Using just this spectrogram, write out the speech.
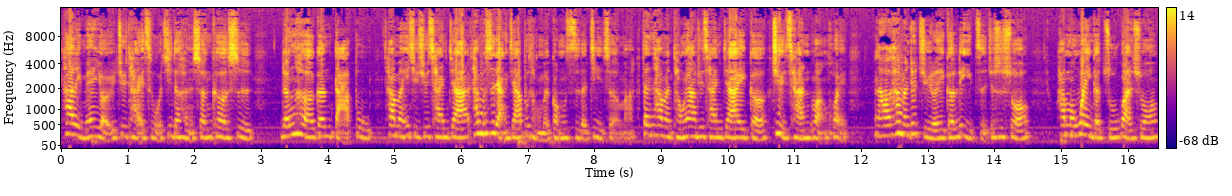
它里面有一句台词，我记得很深刻是。仁和跟达布他们一起去参加，他们是两家不同的公司的记者嘛，但是他们同样去参加一个聚餐晚会，然后他们就举了一个例子，就是说他们问一个主管说，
